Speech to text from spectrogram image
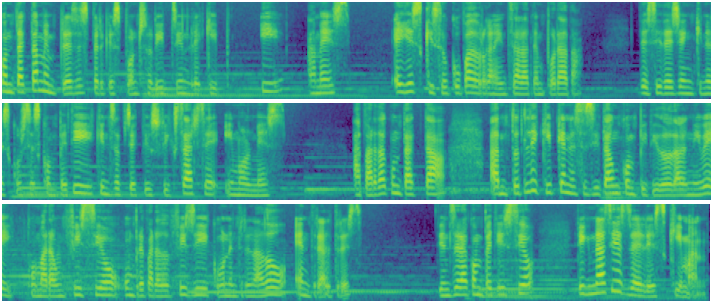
contacta amb empreses perquè sponsoritzin l'equip i, a més, ell és qui s'ocupa d'organitzar la temporada. Decideix en quines curses competir, quins objectius fixar-se i molt més a part de contactar amb tot l'equip que necessita un competidor del nivell, com ara un fisio, un preparador físic, un entrenador, entre altres. Dins de la competició, l'Ignasi és l'esquiman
